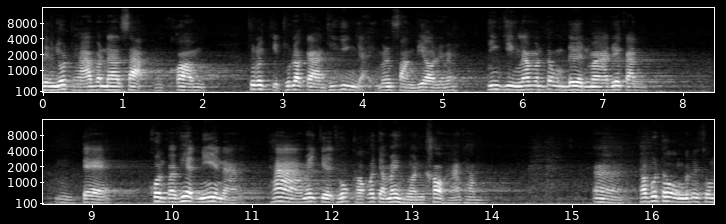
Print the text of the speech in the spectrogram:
ถึงยศหาบรรดาศักดิ์ความธุรกิจธุรการที่ยิ่งใหญ่ มันฝั่งเดียวใช่ไหมจริง ๆ แล้วมันต้องเดินมาด้วยกันแต่คนประเภทนี้นะถ้าไม่เจอทุกข์เขาก็จะไม่หวนเข้าหาธรรมพระพุทธองค์ก็ได้ทรง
